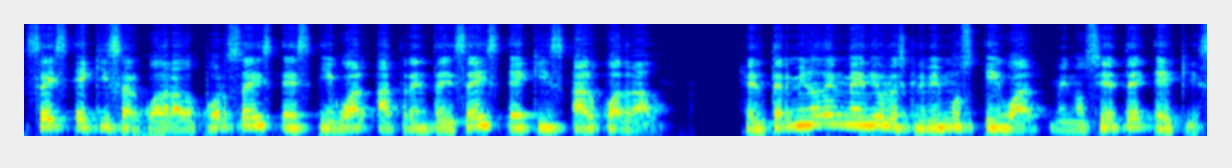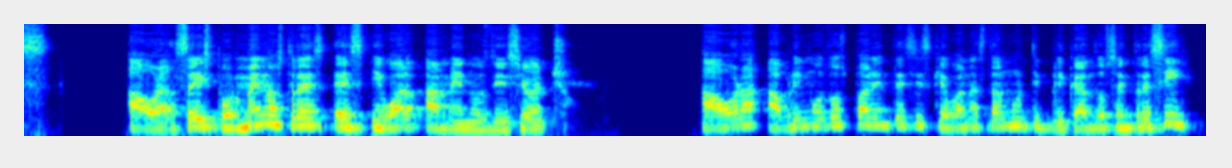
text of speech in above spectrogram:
6x al cuadrado por 6 es igual a 36x al cuadrado. El término del medio lo escribimos igual, menos 7x. Ahora, 6 por menos 3 es igual a menos 18. Ahora abrimos dos paréntesis que van a estar multiplicándose entre sí.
